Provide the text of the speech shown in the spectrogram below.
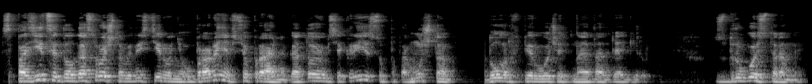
С позиции долгосрочного инвестирования управления все правильно, готовимся к кризису, потому что Доллар в первую очередь на это отреагирует. С другой стороны,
